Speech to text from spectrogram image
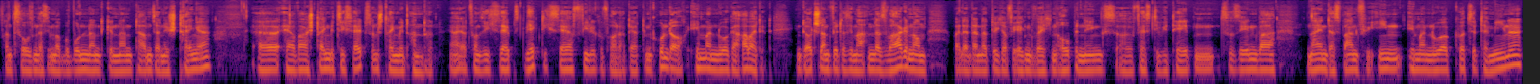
Franzosen das immer bewundernd genannt haben, seine Strenge. Äh, er war streng mit sich selbst und streng mit anderen. Ja, er hat von sich selbst wirklich sehr viel gefordert. Er hat im Grunde auch immer nur gearbeitet. In Deutschland wird das immer anders wahrgenommen, weil er dann natürlich auf irgendwelchen Openings, äh, Festivitäten zu sehen war. Nein, das waren für ihn immer nur kurze Termine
